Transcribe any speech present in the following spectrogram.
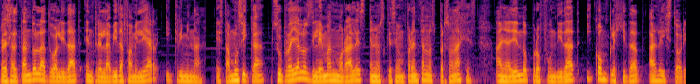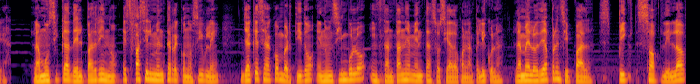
resaltando la dualidad entre la vida familiar y criminal. Esta música subraya los dilemas morales en los que se enfrentan los personajes, añadiendo profundidad y complejidad a la historia. La música de El Padrino es fácilmente reconocible ya que se ha convertido en un símbolo instantáneamente asociado con la película. La melodía principal, Speak Softly Love,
